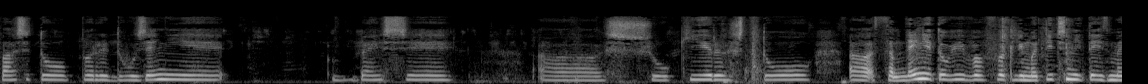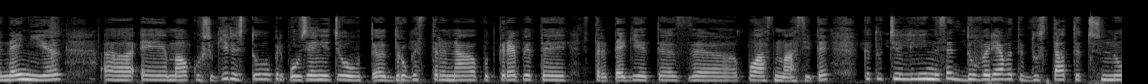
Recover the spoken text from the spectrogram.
Вашето предложение беше а, шокиращо. А, съмнението ви в климатичните изменения а, е малко шокиращо, при положение, че от друга страна подкрепяте стратегията за пластмасите, като че ли не се доверявате достатъчно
